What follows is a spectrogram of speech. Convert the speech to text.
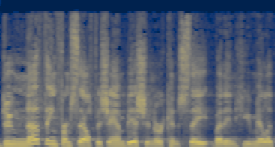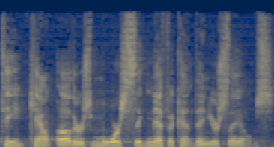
Do nothing from selfish ambition or conceit, but in humility count others more significant than yourselves.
